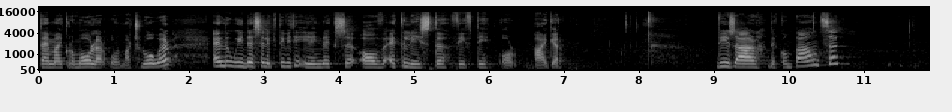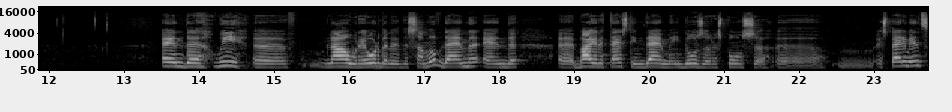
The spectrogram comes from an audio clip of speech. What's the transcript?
10 micromolar or much lower, and with a selectivity index of at least 50 or higher. These are the compounds. And uh, we uh, now reordered some of them, and uh, by retesting them in those response um, experiments,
